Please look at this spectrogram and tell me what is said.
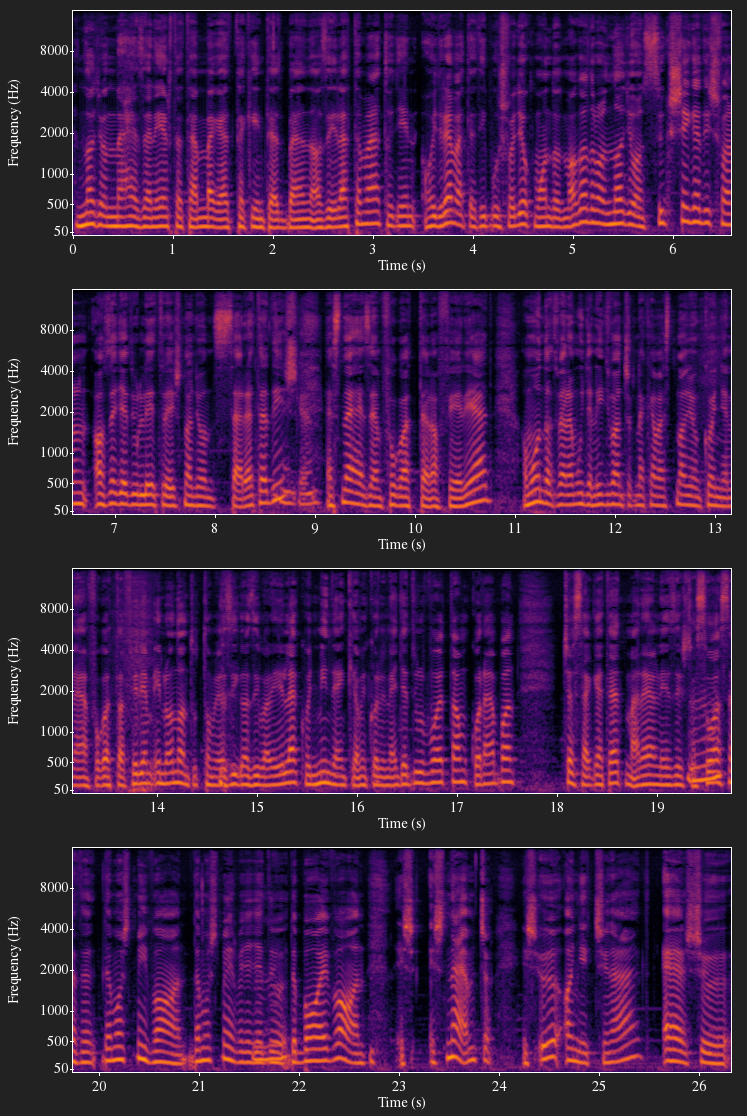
nagyon nehezen értetem meg egy tekintetben az életemet, hogy én, hogy remete típus vagyok, mondod magadról, nagyon szükséged is van az egyedül létre, és nagyon szereted is. Igen. Ezt nehezen fogadta el a férjed. A mondat velem ugyanígy van, csak nekem ezt nagyon könnyen elfogadta a férjem. Én onnan tudtam, hogy az igazival élek, hogy mindenki, amikor én egyedül voltam korábban, cseszegetett, már elnézést a mm. szó, azt mondta, de most mi van? De most miért vagy egyedül? Mm. De baj van? És, és nem, csak, és ő annyit csinált, első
